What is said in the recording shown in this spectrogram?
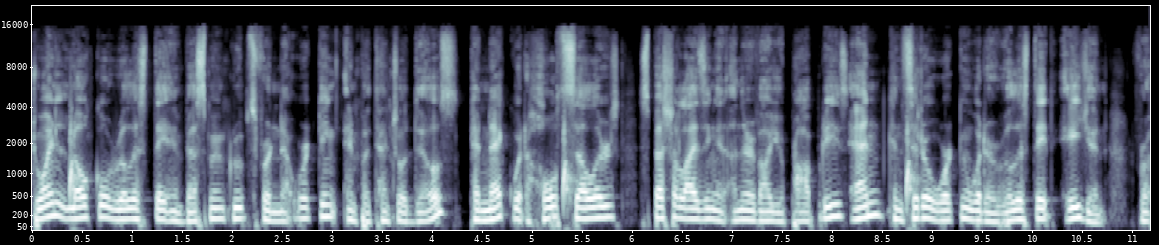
join local real estate investment groups for networking and potential deals, connect with wholesalers specializing in undervalued properties, and consider working with a real estate agent for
